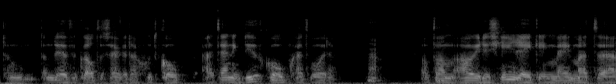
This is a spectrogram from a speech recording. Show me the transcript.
dan, dan durf ik wel te zeggen dat goedkoop uiteindelijk duurkoop gaat worden. Ja. Want dan hou je dus geen rekening mee met... Uh,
